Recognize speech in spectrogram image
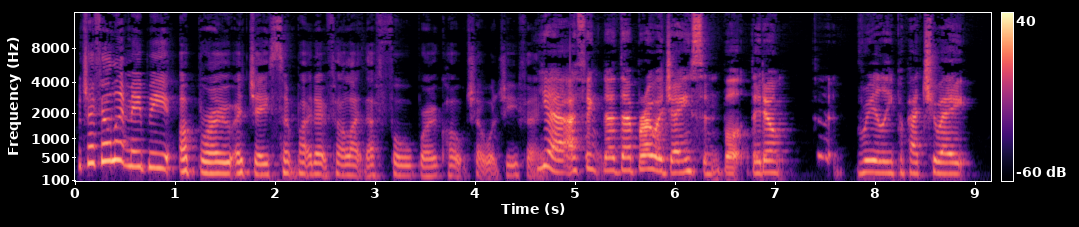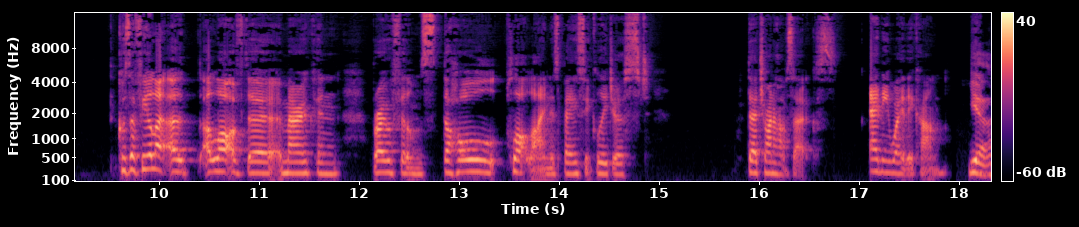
which I feel like maybe are bro adjacent, but I don't feel like they're full bro culture. What do you think? Yeah, I think that they're bro adjacent, but they don't really perpetuate. Because I feel like a, a lot of the American bro films, the whole plot line is basically just they're trying to have sex any way they can. yeah,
